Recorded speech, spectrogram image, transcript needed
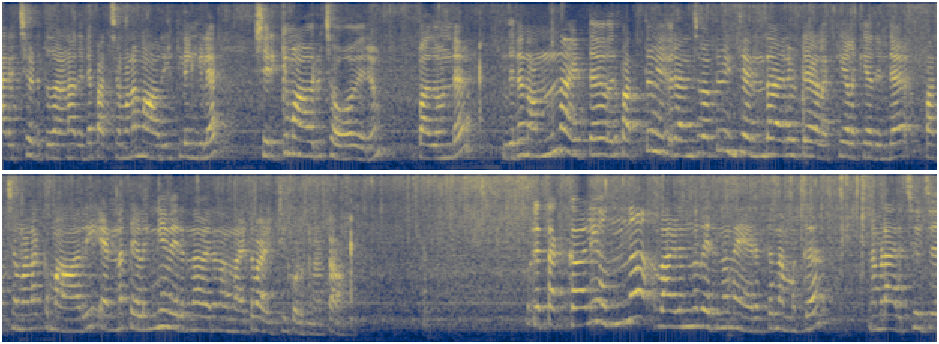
അരച്ചെടുത്തതാണ്. അതിന്റെ പച്ചമണം മാറിയിട്ടില്ലെങ്കിൽ ശരിക്കും ആ ഒരു ചോ വരും. അപ്പോൾ അതുകൊണ്ട് ഇതിനെ നന്നായിട്ട് ഒരു പത്ത് ഒരു അഞ്ച് പത്ത് മിനിറ്റ് എന്തായാലും ഇട്ട് ഇളക്കി ഇളക്കി അതിന്റെ പച്ചമണമൊക്കെ മാറി എണ്ണ തെളിഞ്ഞ് വരുന്ന വരെ നന്നായിട്ട് വഴറ്റി കൊടുക്കണം കേട്ടോ. ഒരു തക്കാളി ഒന്ന് വഴന്ന് വരുന്ന നേരത്ത് നമുക്ക് നമ്മൾ അരച്ച് വെച്ച്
